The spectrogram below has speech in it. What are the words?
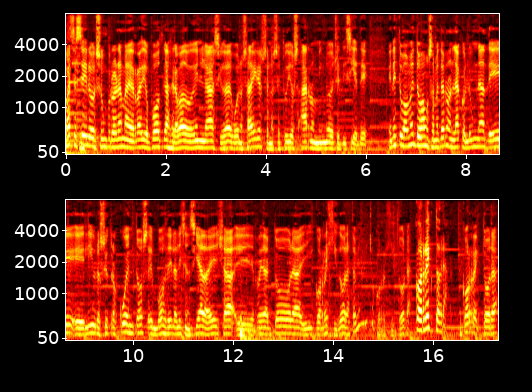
Fase Cero es un programa de radio podcast grabado en la ciudad de Buenos Aires, en los estudios Arnon 1987. En este momento vamos a meternos en la columna de eh, libros y otros cuentos en voz de la licenciada ella, eh, redactora y corregidora. ¿Está bien dicho corregidora? Correctora. Correctora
